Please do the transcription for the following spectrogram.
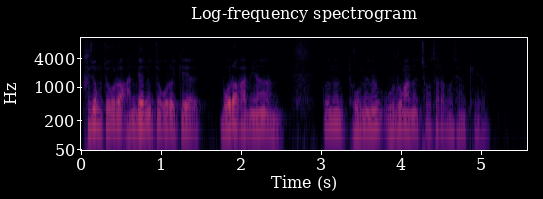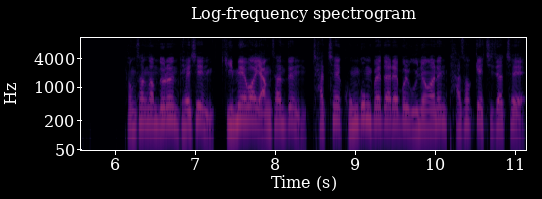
부정적으로 안 되는 쪽으로 이렇게 몰아가면 그거는 도민을 우롱하는 처사라고 생각해요. 경상남도는 대신 김해와 양산 등 자체 공공 배달앱을 운영하는 다섯 개 지자체에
